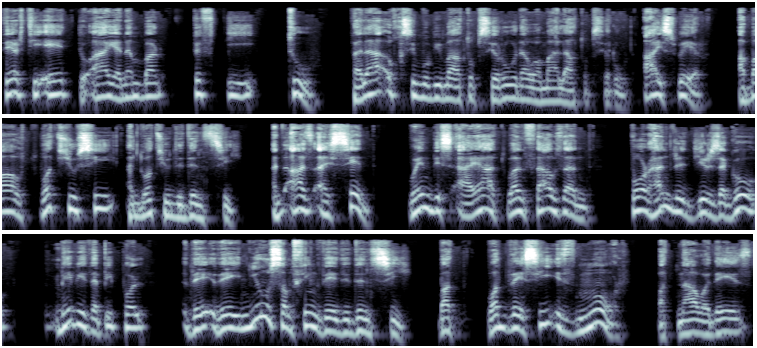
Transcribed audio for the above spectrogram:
38 to ayah number 52 فلا أقسم بما تبصرون وما لا تبصرون I swear about what you see and what you didn't see. And as I said, when this ayat 1400 years ago, maybe the people they, they knew something they didn't see, but what they see is more. But nowadays,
